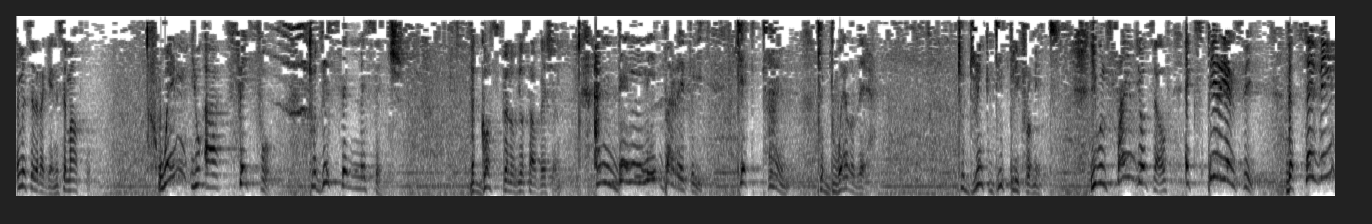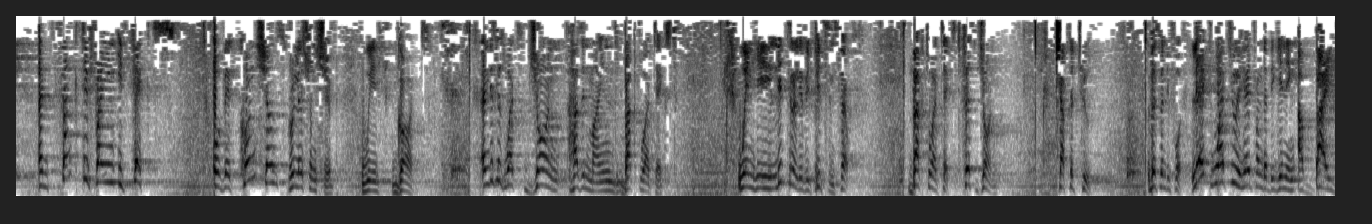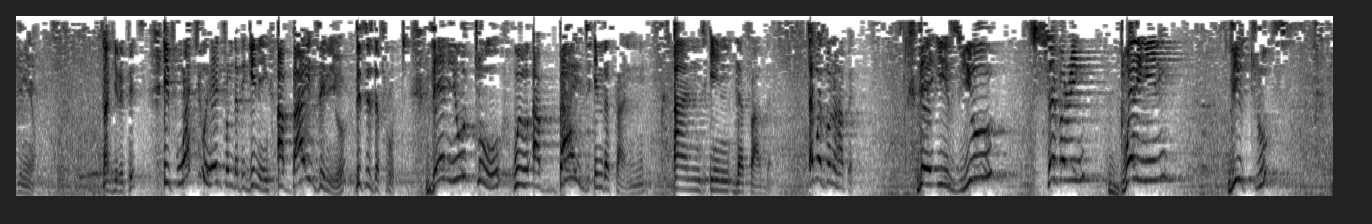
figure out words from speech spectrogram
Let me say that again, it's a mouthful. When you are faithful to this same message, the gospel of your salvation, and deliberately take time to dwell there, to drink deeply from it, you will find yourself experiencing the saving and sanctifying effects of a conscious relationship with God. And this is what John has in mind, back to our text, when he literally repeats himself. Back to our text, First John chapter 2, verse 24. Let what you heard from the beginning abide in you. And he repeats, if what you heard from the beginning abides in you, this is the fruit, then you too will abide in the Son and in the Father. That's what's going to happen. There is you severing, dwelling in these truths.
